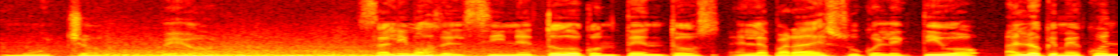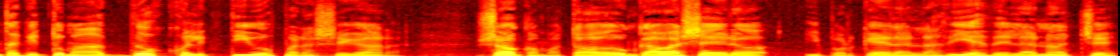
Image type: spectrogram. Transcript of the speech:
mucho peor. Salimos del cine todo contentos en la parada de su colectivo, a lo que me cuenta que tomaba dos colectivos para llegar. Yo, como todo un caballero, y porque eran las 10 de la noche,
